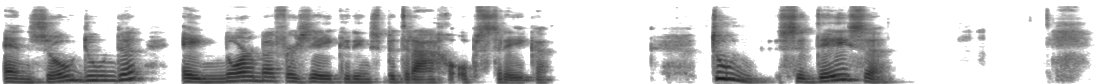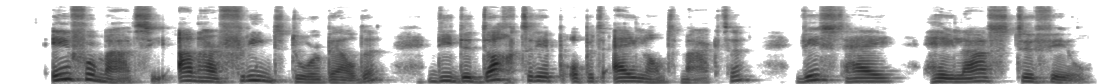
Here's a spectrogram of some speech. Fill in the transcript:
en zodoende enorme verzekeringsbedragen opstreken. Toen ze deze informatie aan haar vriend doorbelde, die de dagtrip op het eiland maakte, wist hij helaas te veel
